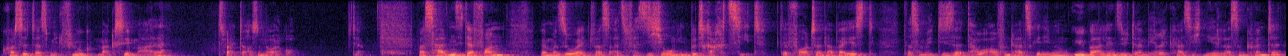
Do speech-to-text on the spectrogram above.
kostet das mit Flug maximal 2000 Euro. Ja. Was halten Sie davon, wenn man so etwas als Versicherung in Betracht zieht? Der Vorteil dabei ist, dass man mit dieser Daueraufenthaltsgenehmigung überall in Südamerika sich niederlassen könnte,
